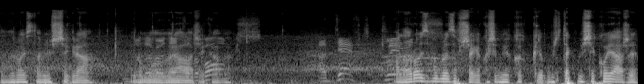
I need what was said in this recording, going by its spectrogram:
Ten Royce tam jeszcze gra. Delivered Reala, ciekawe. Ale. Royce w ogóle zawsze jakoś tak mi się kojarzy.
